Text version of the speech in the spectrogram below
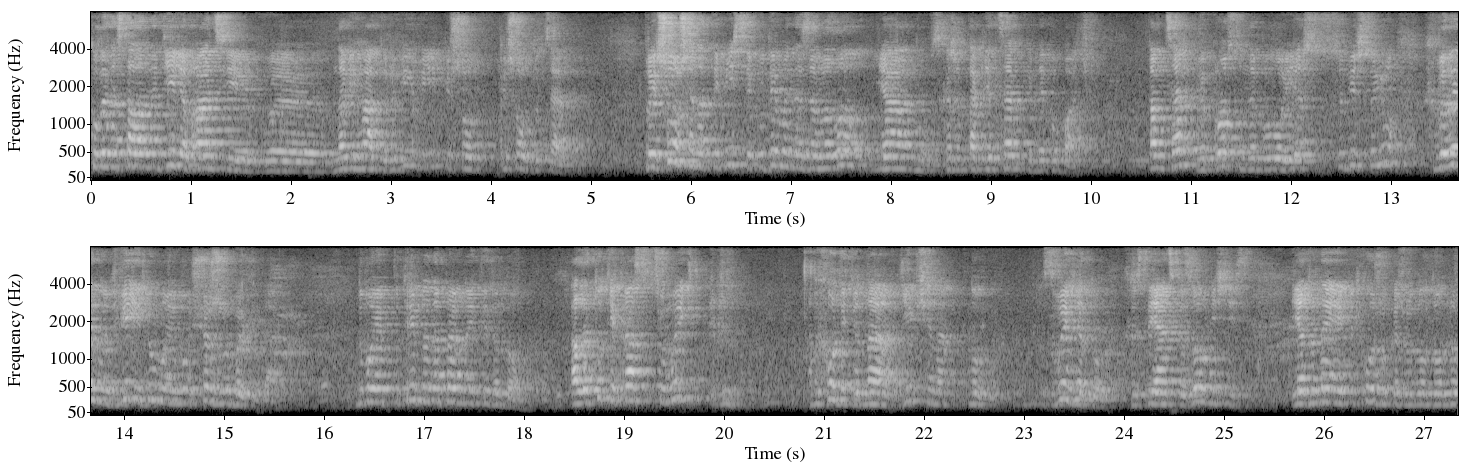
Коли настала неділя, вранці в, е, навігатор вів і пішов, пішов до церкви. Прийшовши на те місце, куди мене завело, я, ну, скажімо так, я церкви не побачив. Там церкви просто не було. Я собі стою хвилину-дві і думаю, ну що ж робити далі. Думаю, потрібно, напевно, йти додому. Але тут якраз в цю мить виходить одна дівчина, ну, з вигляду християнська зовнішність. Я до неї підходжу, кажу, ну доброго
